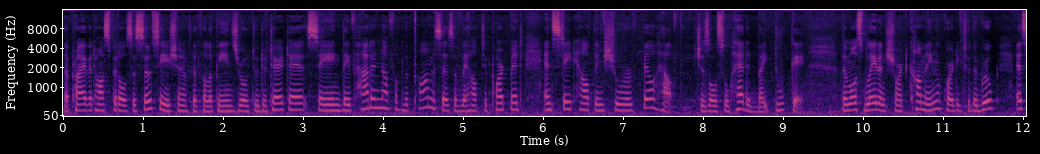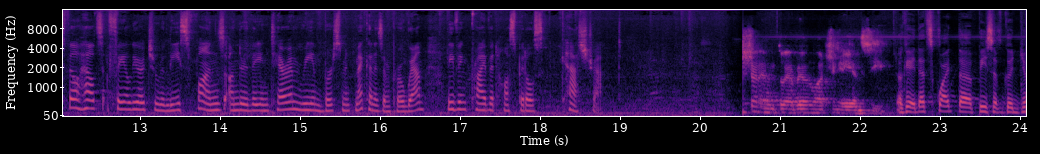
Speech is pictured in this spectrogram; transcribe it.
The Private Hospitals Association of the Philippines wrote to Duterte saying they've had enough of the promises of the Health Department and state health insurer PhilHealth, which is also headed by Duque. The most blatant shortcoming, according to the group, is PhilHealth's failure to release funds under the interim reimbursement mechanism program, leaving private hospitals cash-strapped and to everyone watching ANC. Okay, that's quite a piece of good news.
